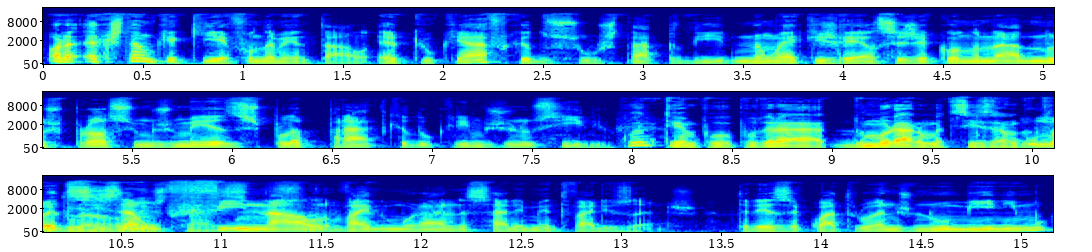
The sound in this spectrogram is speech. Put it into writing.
Ora, a questão que aqui é fundamental é que o que a África do Sul está a pedir não é que Israel seja condenado nos próximos meses pela prática do crime de genocídio. Quanto tempo poderá demorar uma decisão do uma tribunal? Uma decisão final vai demorar necessariamente vários anos. 3 a 4 anos no mínimo.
